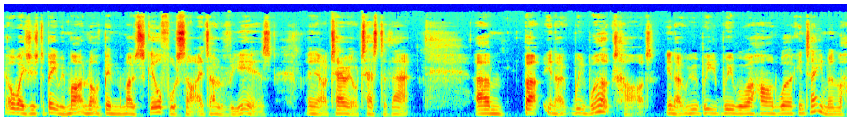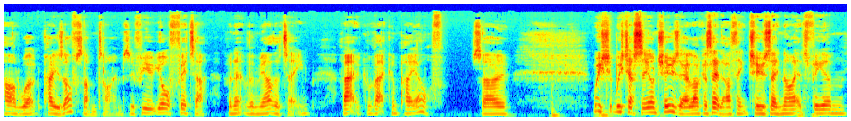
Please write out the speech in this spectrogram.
it always used to be. We might not have been the most skillful sides over the years. And, you know, Terry will test to that. Um, but you know, we worked hard. You know, we, we, we were a hard working team, and the hard work pays off sometimes. If you you're fitter than, than the other team, that that can pay off. So we should we shall see on Tuesday. Like I said, I think Tuesday night is the um,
